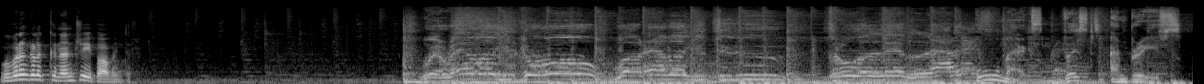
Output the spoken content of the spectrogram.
விவரங்களுக்கு நன்றி பாவேந்தர். And Briefs.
